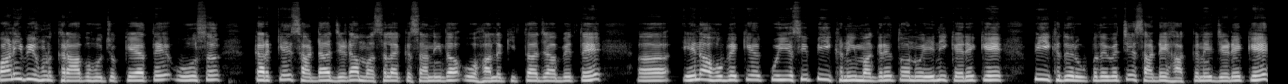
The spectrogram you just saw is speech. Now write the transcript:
ਪਾਣੀ ਵੀ ਹੁਣ ਖਰਾਬ ਹੋ ਚੁੱਕਿਆ ਤੇ ਉਸ ਕਰਕੇ ਸਾਡਾ ਜਿਹੜਾ ਮਸਲਾ ਕਿਸਾਨੀ ਦਾ ਉਹ ਹੱਲ ਕੀਤਾ ਜਾਵੇ ਤੇ ਇਹ ਨਾ ਹੋਵੇ ਕਿ ਕੋਈ ਅਸੀਂ ਭੀਖ ਨਹੀਂ ਮੰਗ ਰਹੇ, ਤੁਹਾਨੂੰ ਇਹ ਨਹੀਂ ਕਹਿ ਰਹੇ ਕਿ ਭੀਖ ਦੇ ਰੂਪ ਦੇ ਵਿੱਚ ਇਹ ਸਾਡੇ ਹੱਕ ਨੇ ਜਿਹੜੇ ਕਿ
